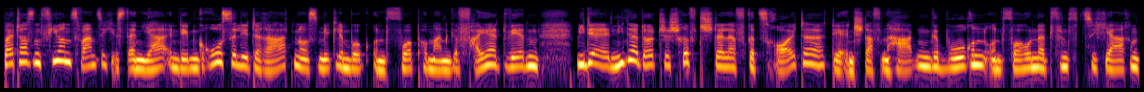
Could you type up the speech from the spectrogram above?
2024 ist ein Jahr, in dem große Literaten aus Mecklenburg und Vorpommern gefeiert werden, wie der niederdeutsche Schriftsteller Fritz Reuter, der in Staffenhagen geboren und vor 150 Jahren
